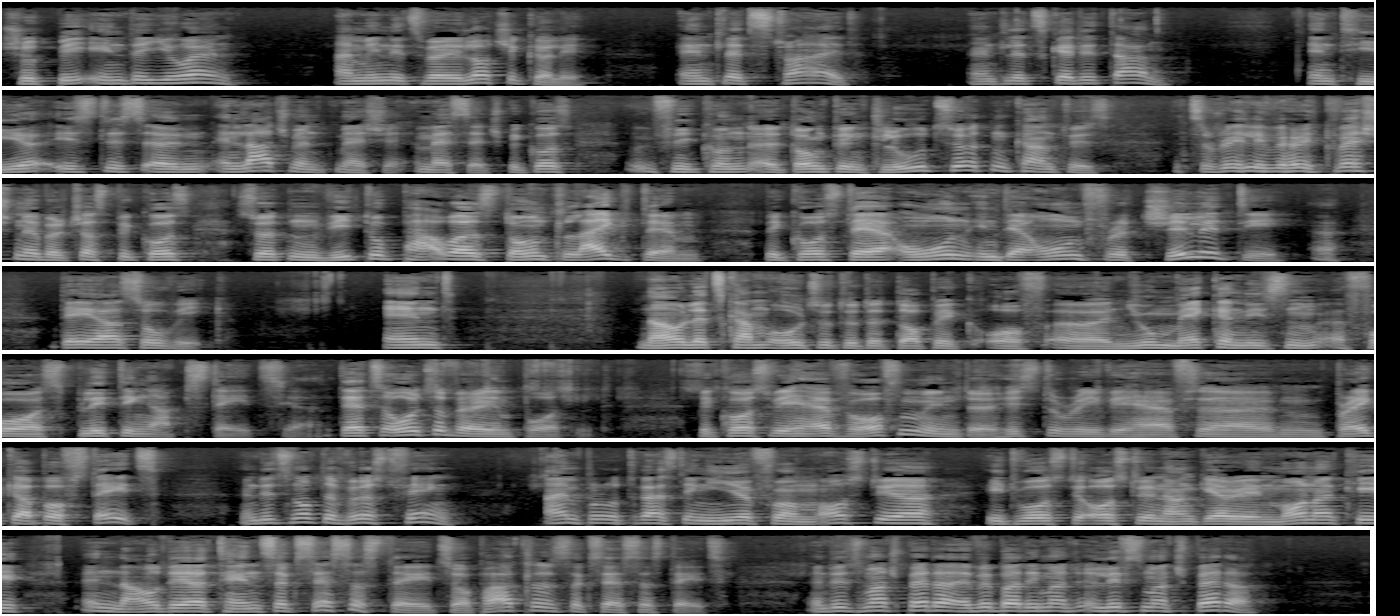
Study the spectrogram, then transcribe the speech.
should be in the UN. I mean, it's very logically. And let's try it. And let's get it done. And here is this um, enlargement message because if we uh, don't include certain countries, it's really very questionable just because certain veto powers don't like them because their own in their own fragility uh, they are so weak. And now let's come also to the topic of a new mechanism for splitting up states. Yeah, that's also very important because we have often in the history we have um, breakup of states and it's not the worst thing. I'm broadcasting here from austria. It was the austrian-hungarian monarchy and now there are 10 successor states or partial successor states. And it's much better. Everybody much, lives much better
